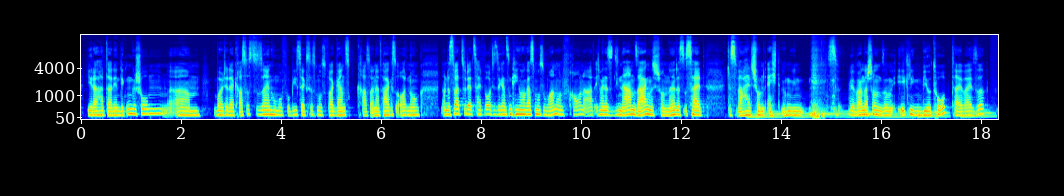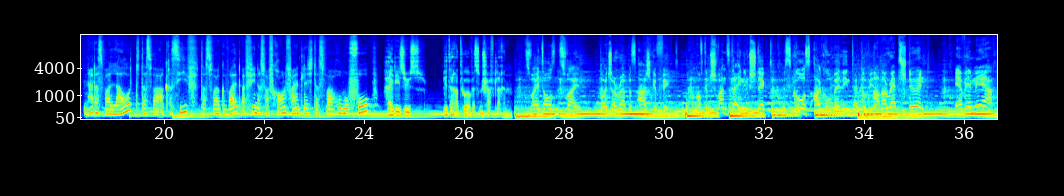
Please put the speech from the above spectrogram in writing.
jeder hat da den Dicken geschoben, ähm, wollte der krasseste sein. Homophobie, Sexismus war ganz krass an der Tagesordnung. Und das war zu der Zeit, wo auch diese ganzen King Orgasmus One und Frauenart, ich meine, das, die Namen sagen es schon, ne? Das ist halt, das war halt schon echt irgendwie, wir waren da schon in so einem ekligen Biotop teilweise. Na, das war laut, das war aggressiv, das war gewaltaffin, das war frauenfeindlich, das war homophob. Heidi Süß, Literaturwissenschaftlerin. 2002, deutscher Rap ist arschgefickt. Und auf dem Schwanz, der in ihm steckt, ist groß Agro Berlin tätowiert. Aber Rap stöhnt. Er will mehr.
